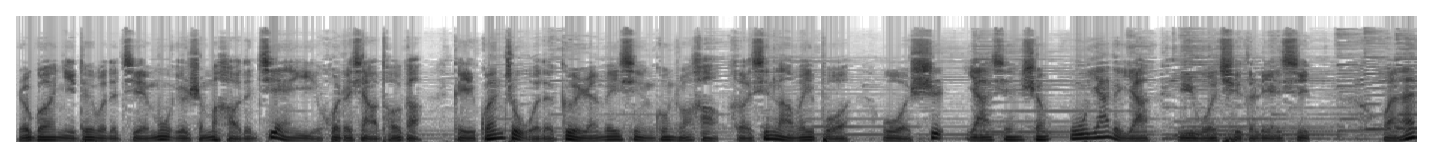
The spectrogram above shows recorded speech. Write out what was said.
如果你对我的节目有什么好的建议或者想要投稿，可以关注我的个人微信公众号和新浪微博，我是鸭先生，乌鸦的鸭，与我取得联系。晚安，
